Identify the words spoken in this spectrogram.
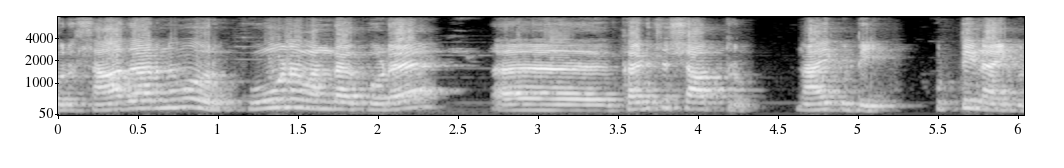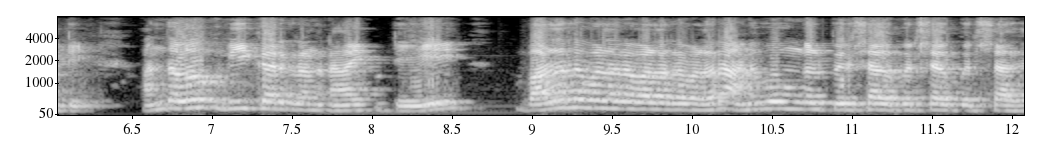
ஒரு சாதாரணமா ஒரு பூனை வந்தா கூட கடிச்சு சாப்பிட்ரும் நாய்க்குட்டி குட்டி நாய்க்குட்டி. அந்த அளவுக்கு வீக்கா இருக்கிற அந்த நாய்க்குட்டி வளர வளர வளர வளர அனுபவங்கள் பெருசாக பெருசாக பெருசாக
